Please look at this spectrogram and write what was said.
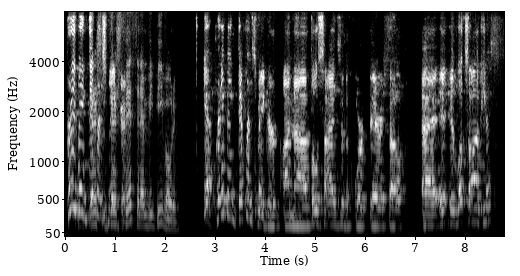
Pretty big difference finished, maker. Fifth in MVP voting yeah, pretty big difference maker on uh, both sides of the court there. So uh, it, it, looks obvious.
